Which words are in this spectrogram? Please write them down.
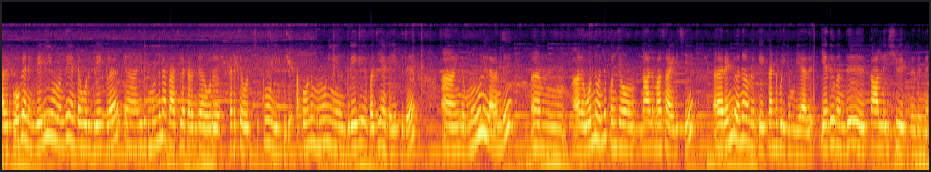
அது போக எனக்கு வெளியும் வந்து என்கிட்ட ஒரு கிரே கலர் இதுக்கு முந்தின பேட்சில் கிடைஞ்ச ஒரு கிடைச்ச ஒரு சிக்கும் இருக்குது. அப்போ வந்து மூணு கிரே பஜ்ஜி என்கிட்ட இருக்குது. இந்த மூணில் வந்து அது ஒன்று வந்து கொஞ்சம் நாலு மாதம் ஆயிடுச்சு. ரெண்டு வந்து நம்மளுக்கு கண்டுபிடிக்க முடியாது. எது வந்து காலில் இஷ்யூ இருந்ததுன்னு.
